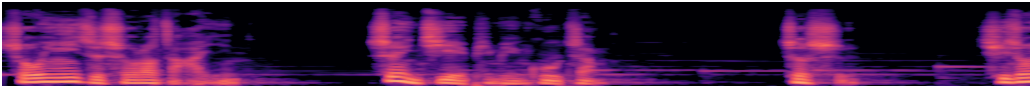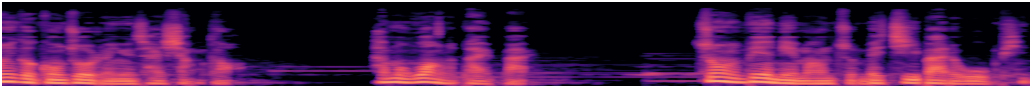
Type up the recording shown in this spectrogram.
收音一直收到杂音，摄影机也频频故障。这时，其中一个工作人员才想到。他们忘了拜拜，众人便连忙准备祭拜的物品，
